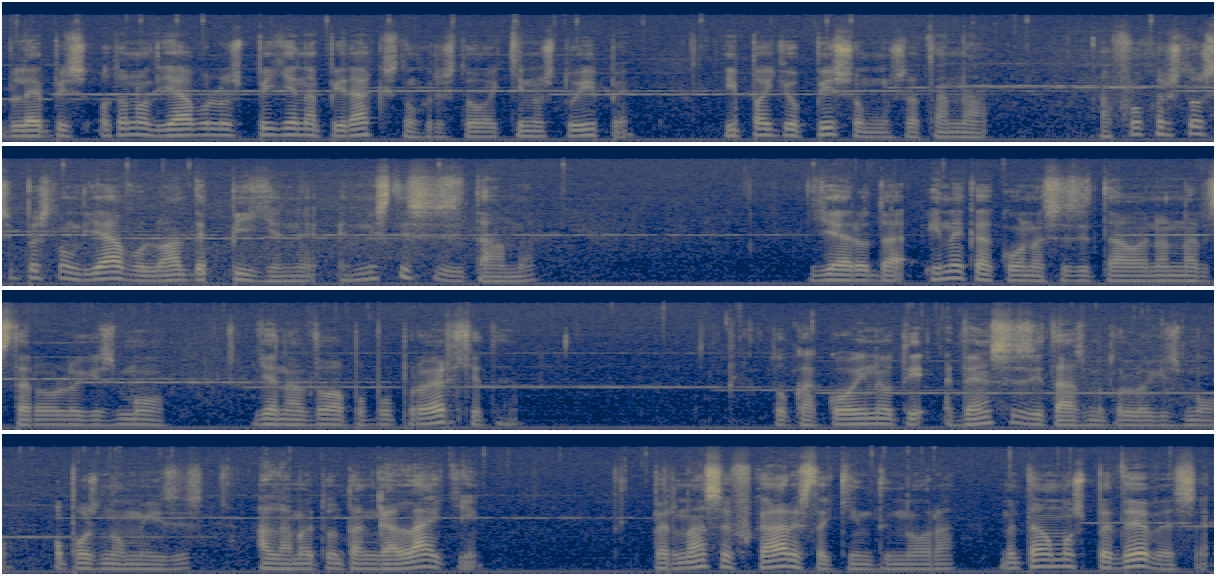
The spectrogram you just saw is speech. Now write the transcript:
Βλέπεις, όταν ο διάβολος πήγε να πειράξει τον Χριστό, εκείνος του είπε: Είπα γιο πίσω μου, Σατανά. Αφού ο Χριστός είπε στον διάβολο, αν δεν πήγαινε, εμείς τι συζητάμε; Γέροντα, είναι κακό να συζητάω έναν αριστερό λογισμό για να δω από πού προέρχεται. Το κακό είναι ότι δεν συζητάς με τον λογισμό, όπως νομίζεις, αλλά με τον ταγκαλάκι. Περνάς ευχάριστα εκείνη την ώρα, μετά όμως παιδεύεσαι.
